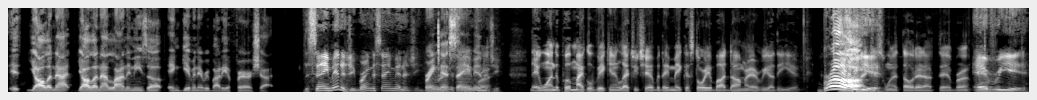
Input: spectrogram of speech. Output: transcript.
it y'all are not y'all are not lining these up and giving everybody a fair shot The same energy. Bring the same energy. bring, that the same, same, energy They wanted to put Michael Vick in an electric chair, but they make a story about Dahmer every other year. Bro, I just want to throw that out there, bro. every year.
